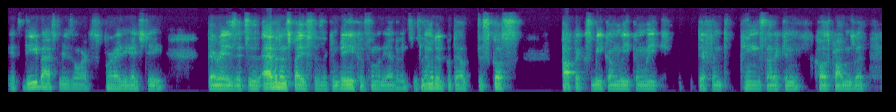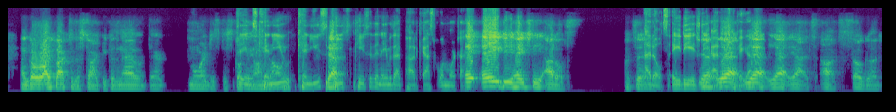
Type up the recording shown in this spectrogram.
it's the best resource for ADHD there is. It's as evidence based as it can be because some of the evidence is limited, but they'll discuss topics week on week on week, different things that it can cause problems with, and go right back to the start because now they're more just discussing James, can you ongoing can you Yeah. can you, can you say the name of that podcast one more time? A- ADHD adults. That's it. Adults, ADHD Yeah, adults. yeah, okay, it. yeah, yeah, yeah. It's oh, it's so good.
